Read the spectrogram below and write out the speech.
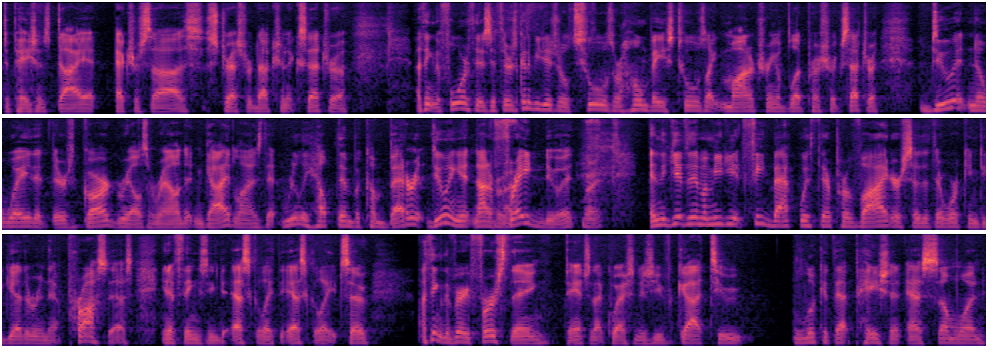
to patients, diet, exercise, stress reduction, et cetera. I think the fourth is if there's going to be digital tools or home-based tools like monitoring of blood pressure, et cetera, do it in a way that there's guardrails around it and guidelines that really help them become better at doing it, not afraid right. to do it. Right and then give them immediate feedback with their provider so that they're working together in that process. And if things need to escalate, they escalate. So I think the very first thing to answer that question is you've got to look at that patient as someone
